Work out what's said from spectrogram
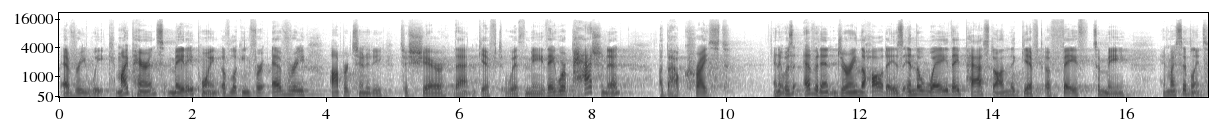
every week. My parents made a point of looking for every opportunity to share that gift with me. They were passionate about Christ, and it was evident during the holidays in the way they passed on the gift of faith to me and my siblings.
